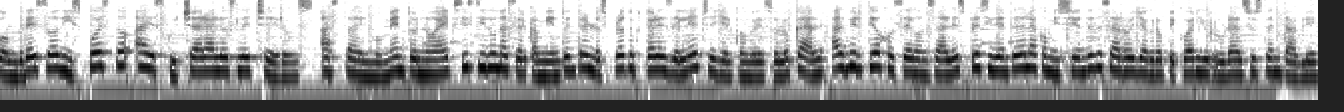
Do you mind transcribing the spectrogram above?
Congreso dispuesto a escuchar a los lecheros. Hasta el momento no ha existido un acercamiento entre los productores de leche y el Congreso local, advirtió José González, presidente de la Comisión de Desarrollo Agropecuario Rural Sustentable,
